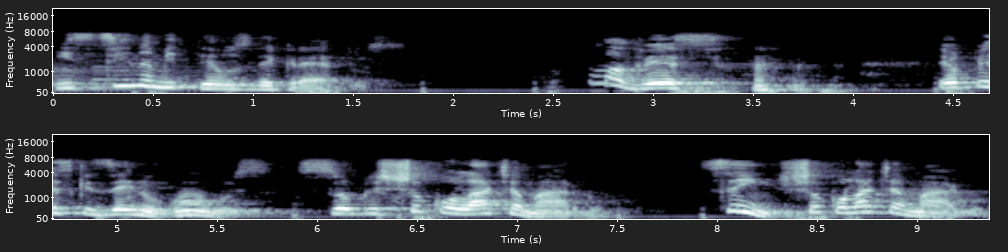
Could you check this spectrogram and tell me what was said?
Ensina-me teus decretos. Uma vez eu pesquisei no Google sobre chocolate amargo. Sim, chocolate amargo.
